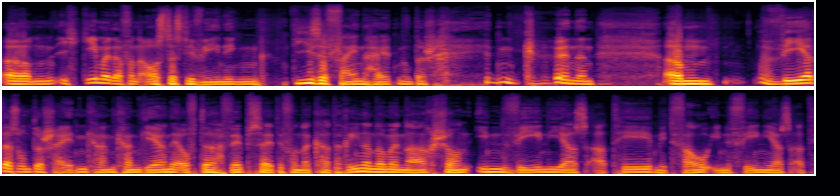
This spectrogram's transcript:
Ähm, ich gehe mal davon aus, dass die wenigen diese Feinheiten unterscheiden können. Ähm, wer das unterscheiden kann, kann gerne auf der Webseite von der Katharina nochmal nachschauen. Invenias.at mit V Invenias.at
